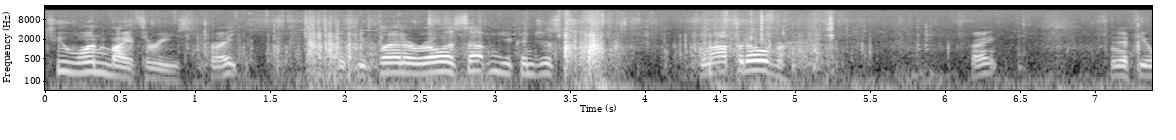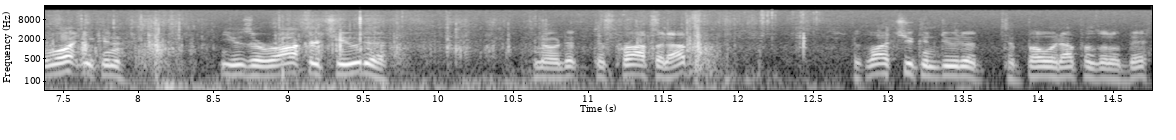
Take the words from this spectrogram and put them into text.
two one by threes, right? If you plant a row of something, you can just flop it over, right? And if you want, you can use a rock or two to, you know, to, to prop it up. There's lots you can do to, to bow it up a little bit.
